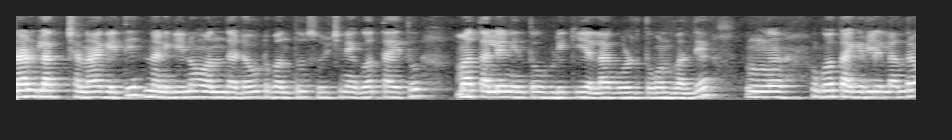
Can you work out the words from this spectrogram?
ನನ್ನ ಲಕ್ ಚೆನ್ನಾಗೈತಿ. ನನಗೇನೋ ಒಂದು ಡೌಟ್ ಬಂತು, ಸೂಚನೆ ಗೊತ್ತಾಯಿತು. ಮತ್ತು ಅಲ್ಲೇ ನಿಂತು ಹುಡುಕಿ ಎಲ್ಲ ಗೋಲ್ಡ್ ತೊಗೊಂಡು ಬಂದೆ. ಗೊತ್ತಾಗಿರಲಿಲ್ಲ ಅಂದ್ರೆ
